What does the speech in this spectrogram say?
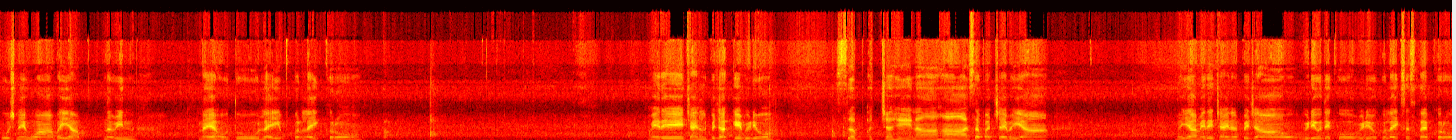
कुछ नाही हुआ. भैया नवीन नया हो तो पर लाइक करो। मेरे चैनल पे जाके वीडियो सब अच्छा है ना? हाँ सब अच्छा है भैया। भैया मेरे चैनल पे जाओ वीडियो देखो वीडियो को लाइक सब्सक्राइब करो।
